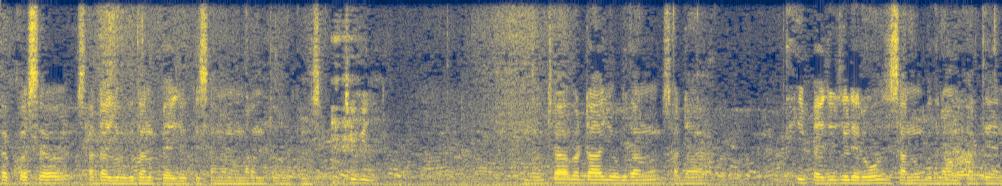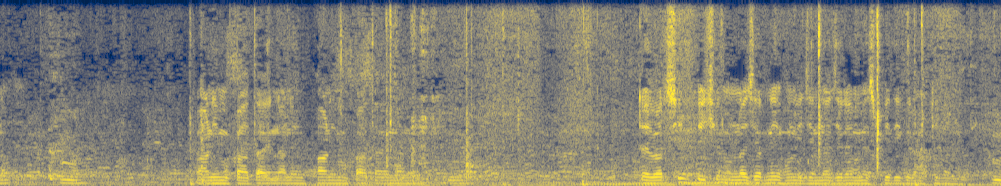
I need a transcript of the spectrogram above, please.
ਤਾਂ ਕੁਛ ਸਾਡਾ ਯੋਗਦਾਨ ਪੈ ਜੋ ਕਿਸਾਨਾਂ ਨੂੰ ਮਰਨ ਤੋਂ ਰੋਕਣ 'ਚ ਠੀਕ ਹੈ ਜੀ। ਦੂਜਾ ਵੱਡਾ ਯੋਗਦਾਨ ਸਾਡਾ ਇਹ ਪੈ ਜੋ ਜਿਹੜੇ ਰੋਜ਼ ਸਾਨੂੰ ਬਦਨਾਮ ਕਰਦੇ ਆ ਨਾ ਪਾਣੀ ਮੁਕਾਤਾ ਇਹਨਾਂ ਨੇ ਪਾਣੀ ਮੁਕਾਤਾ ਇਹਨਾਂ ਨੇ। ਡਾਈਵਰਸਿਫਿਕੇਸ਼ਨ ਉਹਨਾਂ ਚਿਰ ਨਹੀਂ ਹੋਣੀ ਜਿੰਨਾ ਚਿਰ ਐਮਐਸਪੀ ਦੀ ਗਾਰੰਟੀ ਨਹੀਂ ਮਿਲਦੀ ਹੂੰ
